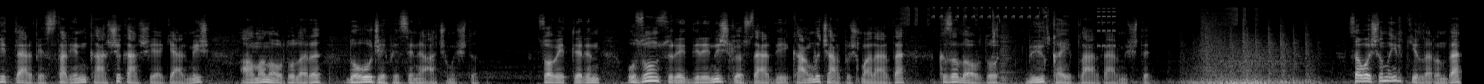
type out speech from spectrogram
Hitler ve Stalin karşı karşıya gelmiş, Alman orduları Doğu cephesini açmıştı. Sovyetlerin uzun süre direniş gösterdiği kanlı çarpışmalarda Kızıl Ordu büyük kayıplar vermişti. Savaşın ilk yıllarında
